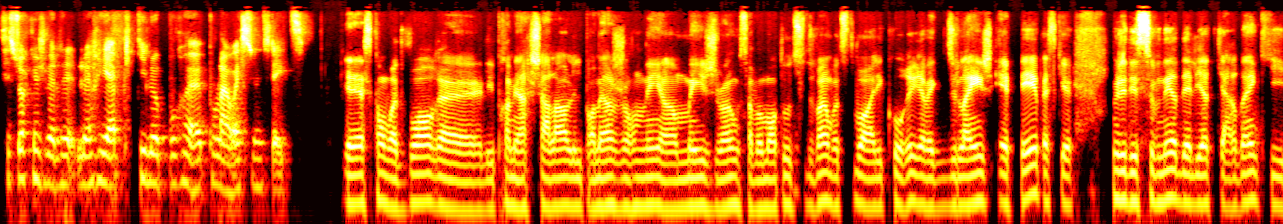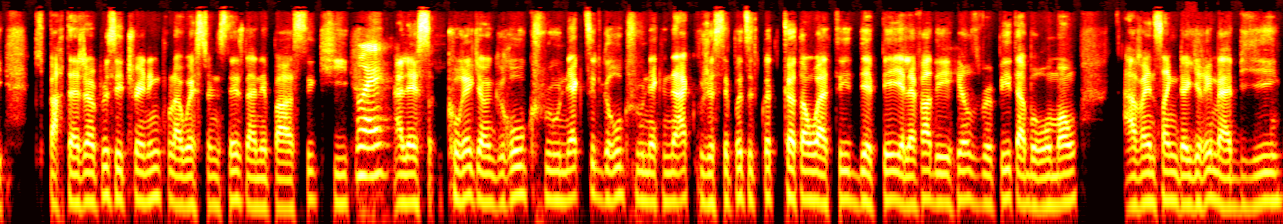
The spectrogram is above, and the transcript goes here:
c'est sûr que je vais le, réappliquer là, pour, euh, pour la Western States est-ce qu'on va te voir euh, les premières chaleurs, les premières journées en mai, juin où ça va monter au-dessus de vent? Va-tu devoir aller courir avec du linge épais? Parce que j'ai des souvenirs d'Eliott Cardin qui, qui partageait un peu ses trainings pour la Western States l'année passée, qui allait courir avec un gros crew neck, tu sais, le gros crew neck neck ou je sais pas, tu sais, de quoi de coton watté, d'épais. Il allait faire des hills repeat à Bromont à 25 degrés, mais habillé,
